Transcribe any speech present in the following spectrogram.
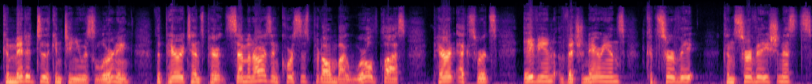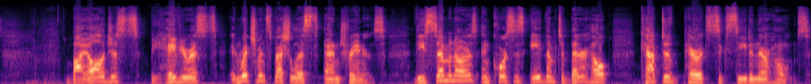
Committed to the continuous learning, the pair attends parrot seminars and courses put on by world class parrot experts, avian veterinarians, conserva- conservationists, biologists, behaviorists, enrichment specialists, and trainers. These seminars and courses aid them to better help captive parrots succeed in their homes.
